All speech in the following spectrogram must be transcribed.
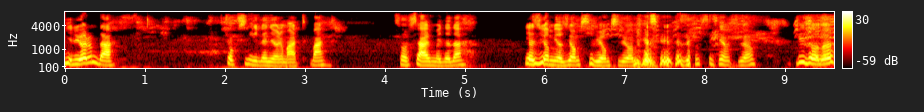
giriyorum da çok sinirleniyorum artık ben sosyal medyada Yazıyorum yazıyorum siliyorum siliyorum yazıyorum yazıyorum siliyorum siliyorum. Bir dolu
